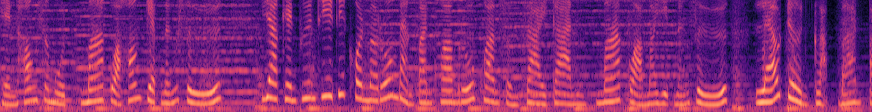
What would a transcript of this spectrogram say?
เห็นห้องสมุดมากกว่าห้องเก็บหนังสือ อยากเห็นพื้นที่ที่คนมาร่วมแบ่งปันความรู้ความสนใจกัน มากกว่ามาหยิบหนังสือ แล้วเดินกลับบ้านไป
